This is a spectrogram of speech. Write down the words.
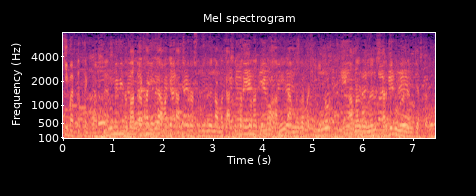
কি বার্তা থাকবে আপনার? বার্তা থাকবে আমাকে কাজ করার সুযোগ দেন আমাকে আশীর্বাদ করার জন্য আমি রামনগরবাসীর জন্য আপনার উন্নয়নের সার্বিক উন্নয়নে আমি চেষ্টা করব।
